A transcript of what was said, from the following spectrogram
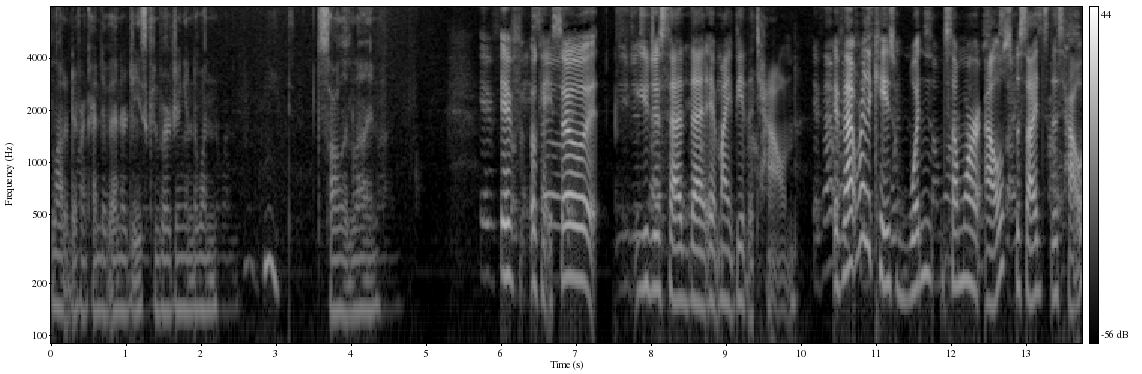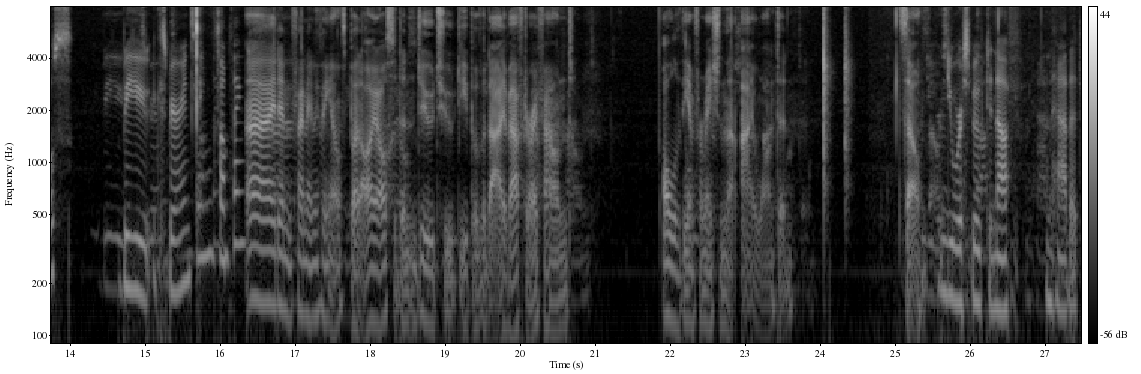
A lot of different kind of energies converging into one solid line. If okay, so you just said that it might be the town. If that were the case, wouldn't somewhere else besides this house be experiencing something? I didn't find anything else, but I also didn't do too deep of a dive after I found all of the information that I wanted. So, You were spooked enough and had it.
